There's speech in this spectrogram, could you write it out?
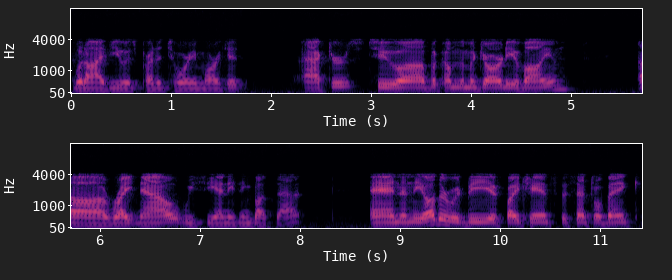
what I view as predatory market actors to uh, become the majority of volume. Uh, right now, we see anything but that. And then the other would be if by chance the central bank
